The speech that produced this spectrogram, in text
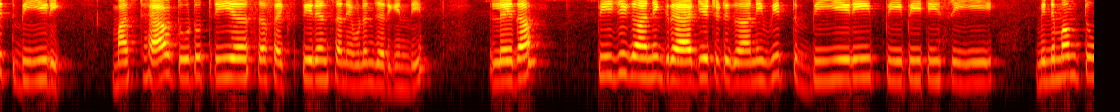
with BEd. Must have two to three years of experience అని ఇవ్వడం జరిగింది. లేదా పీజీ కానీ గ్రాడ్యుయేటెడ్ కానీ with BEd PPTCE minimum two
